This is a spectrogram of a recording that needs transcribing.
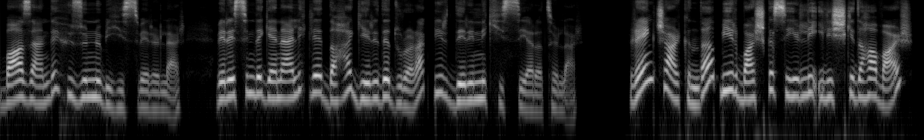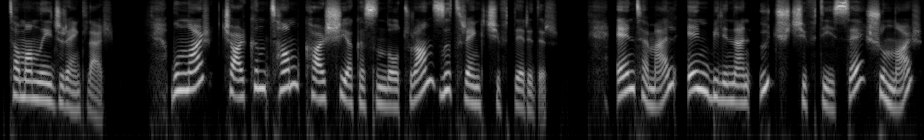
bazen de hüzünlü bir his verirler ve resimde genellikle daha geride durarak bir derinlik hissi yaratırlar. Renk çarkında bir başka sihirli ilişki daha var, tamamlayıcı renkler. Bunlar çarkın tam karşı yakasında oturan zıt renk çiftleridir. En temel, en bilinen üç çifti ise şunlar,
